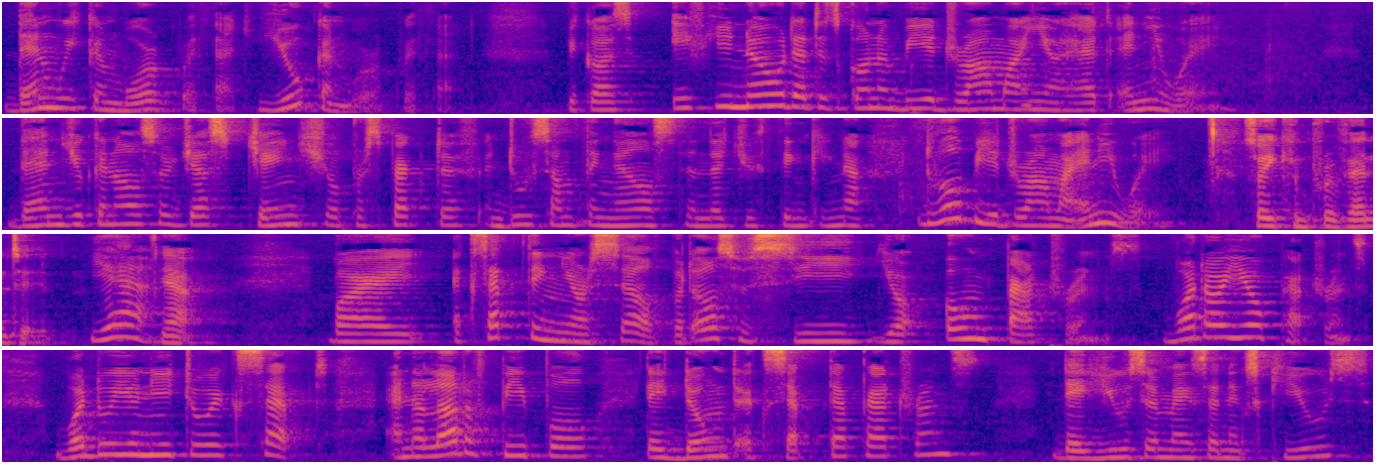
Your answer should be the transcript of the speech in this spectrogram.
then we can work with that. You can work with that, because if you know that it's going to be a drama in your head anyway." Then you can also just change your perspective and do something else than that you're thinking now. It will be a drama anyway. So you can prevent it. Yeah Yeah. By accepting yourself, but also see your own patterns. What are your patterns? What do you need to accept? And a lot of people, they don't accept their patterns. They use them as an excuse,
